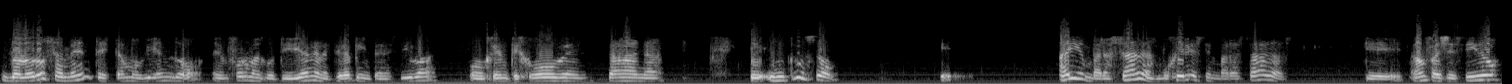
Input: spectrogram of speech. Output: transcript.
dolorosamente estamos viendo en forma cotidiana la terapia intensiva con gente joven, sana, eh, incluso hay embarazadas, mujeres embarazadas que han fallecido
